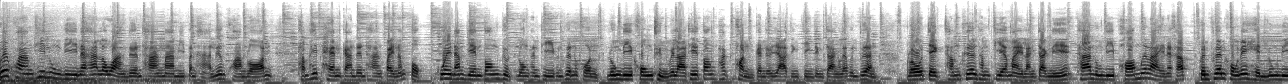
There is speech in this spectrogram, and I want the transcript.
ด้วยความที่ลุงดีนะฮะระหว่างเดินทางมามีปัญหาเรื่องความร้อนทำให้แผนการเดินทางไปน้ำตกห้วยน้ำเย็นต้องหยุดลงทันทีเพื่อนๆทุกคน ลุงดีคงถึงเวลาที่ต้องพักผ่อนกันยาวๆจริง ๆ จังๆ แล้วเพื่อนๆโปรเจกต์ทำเครื่องทำเกียร์ใหม่หลังจากนี้ ถ้าลุงดีพร้อมเมื่อไหร่นะครับ เพื่อนๆ คงได้เห็นลุงดี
